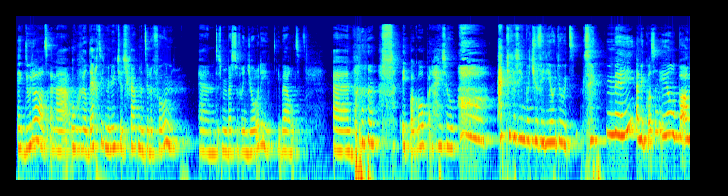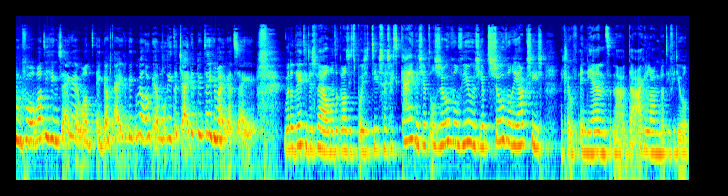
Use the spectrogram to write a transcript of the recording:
ik doe dat en na ongeveer 30 minuutjes gaat mijn telefoon. En het is mijn beste vriend Jordi, die belt. En ik pak op en hij zo, oh, heb je gezien wat je video doet? Ik zeg, nee. En ik was heel bang voor wat hij ging zeggen. Want ik dacht eigenlijk, ik wil ook helemaal niet dat jij dit nu tegen mij gaat zeggen. Maar dat deed hij dus wel, want het was iets positiefs. Hij zegt, kijk eens, je hebt al zoveel views, je hebt zoveel reacties. Ik geloof in the end, na dagenlang dat die video al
